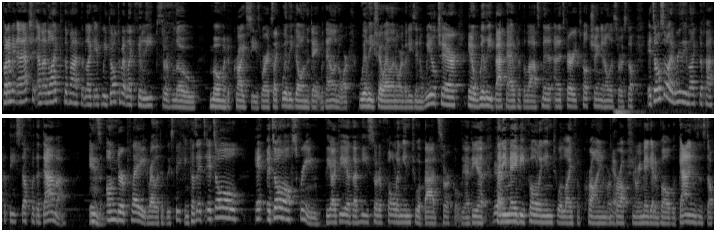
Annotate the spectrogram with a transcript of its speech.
but I mean, I actually, and I like the fact that, like, if we talked about like Philippe sort of low moment of crises, where it's like, will he go on the date with Eleanor? Will he show Eleanor that he's in a wheelchair? You know, will he back out at the last minute? And it's very touching and all this sort of stuff. It's also I really like the fact that the stuff with Adama is hmm. underplayed, relatively speaking, because it's it's all. It, it's all off screen. The idea that he's sort of falling into a bad circle. The idea that he may be falling into a life of crime or Yeah. corruption, or he may get involved with gangs and stuff.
